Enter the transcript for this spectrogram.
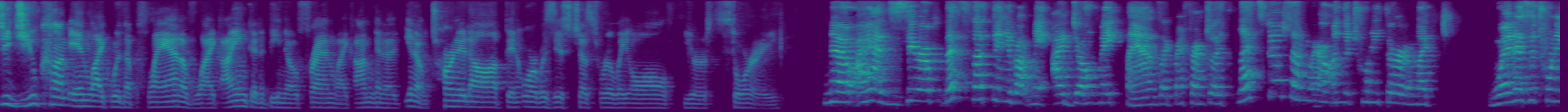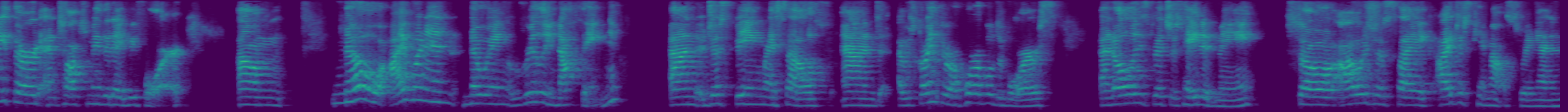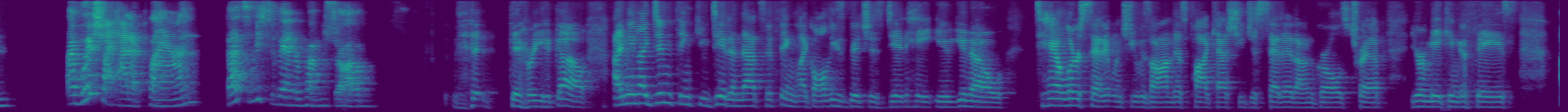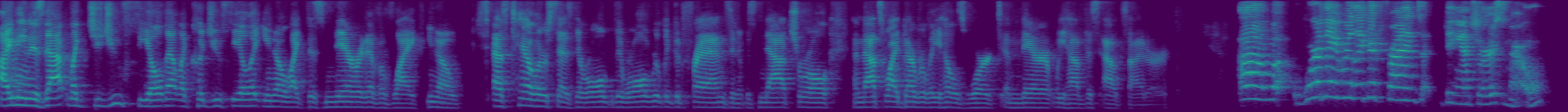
Did you come in like with a plan of like, I ain't gonna be no friend, like I'm gonna, you know, turn it up, and or was this just really all your story? No, I had zero. That's the thing about me. I don't make plans. Like my friends are like, let's go somewhere on the 23rd. I'm like, when is the 23rd? And talk to me the day before. Um, no, I went in knowing really nothing and just being myself. And I was going through a horrible divorce, and all these bitches hated me. So I was just like, I just came out swinging. I wish I had a plan. That's Lisa Vanderpump's job. there you go. I mean, I didn't think you did. And that's the thing. Like, all these bitches did hate you. You know, Taylor said it when she was on this podcast. She just said it on Girls Trip. You're making a face. I mean, is that like, did you feel that? Like, could you feel it? You know, like this narrative of like, you know, as Taylor says, they're all they were all really good friends, and it was natural, and that's why Beverly Hills worked. And there we have this outsider. Um, were they really good friends? The answer is no.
